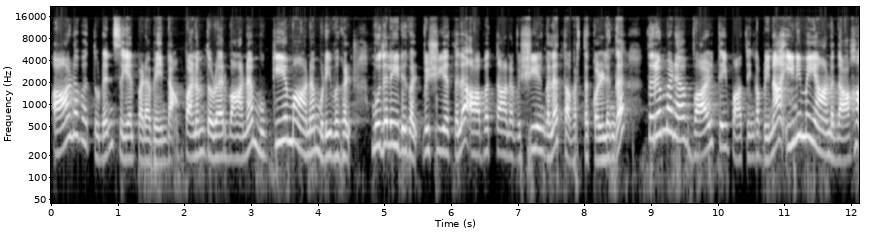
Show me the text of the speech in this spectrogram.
ஆணவத்துடன் செயல்பட வேண்டாம். பணம் தொடர்பான முக்கியமான முடிவுகள் முதலீடுகள் விஷயத்தில் ஆபத்தான விஷயங்களை தவிர்த்து கொள்ளுங்க. திருமண வாழ்க்கை பார்த்தீங்க அப்படின்னா இனிமையானதாக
